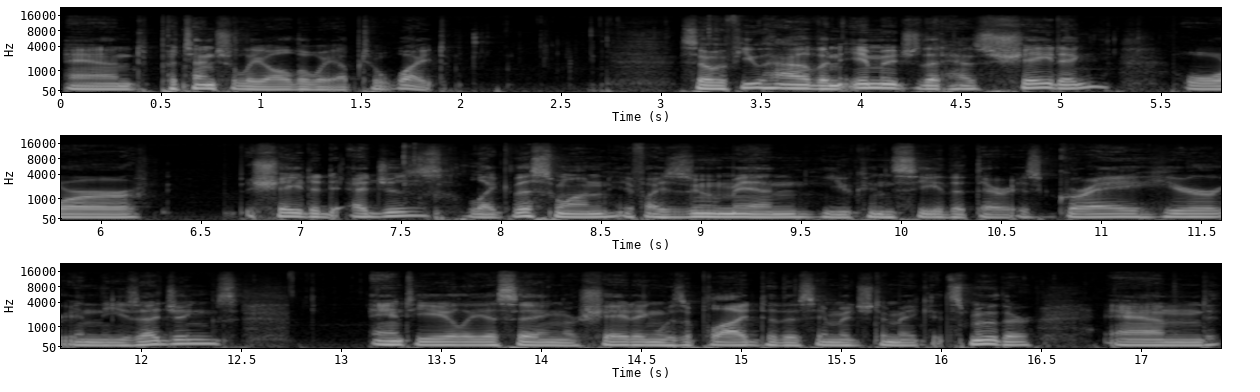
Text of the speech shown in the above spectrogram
and potentially all the way up to white. So if you have an image that has shading or shaded edges like this one, if I zoom in, you can see that there is gray here in these edgings anti-aliasing or shading was applied to this image to make it smoother, and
